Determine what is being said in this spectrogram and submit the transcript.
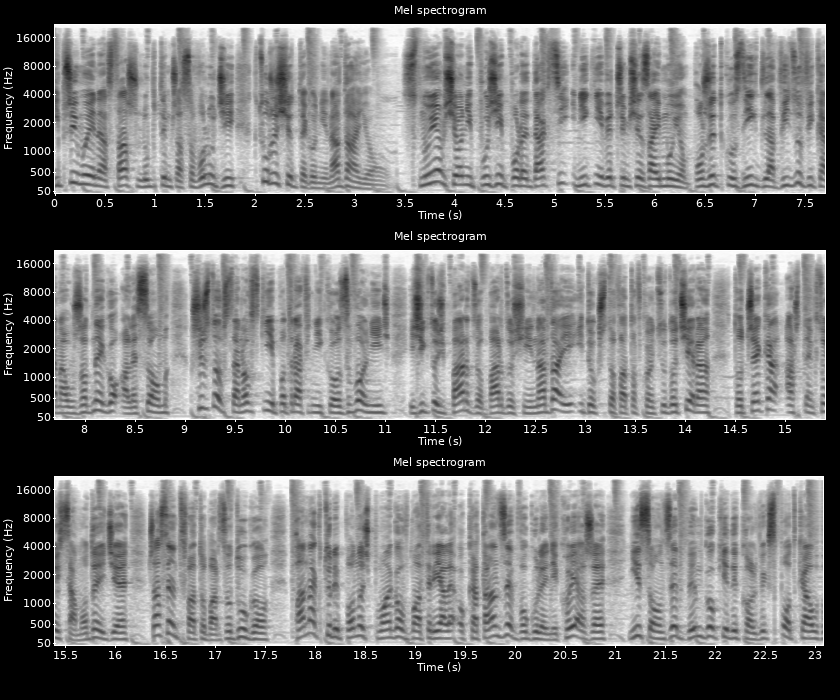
i przyjmuje na staż lub tymczasowo ludzi, którzy się tego nie nadają. Snują się oni później po redakcji i nikt nie wie czym się zajmują. Pożytku z nich dla widzów i kanału żadnego, ale są. Krzysztof Stanowski nie potrafi nikogo zwolnić. Jeśli ktoś bardzo, bardzo się nie nadaje i do Krzysztofa to w końcu dociera, to czeka, aż ten ktoś sam odejdzie. Czasem trwa to bardzo długo. Pana, który ponoć pomagał w materiale o Katandze, w ogóle nie kojarzę. Nie sądzę, bym go kiedykolwiek spotkał,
